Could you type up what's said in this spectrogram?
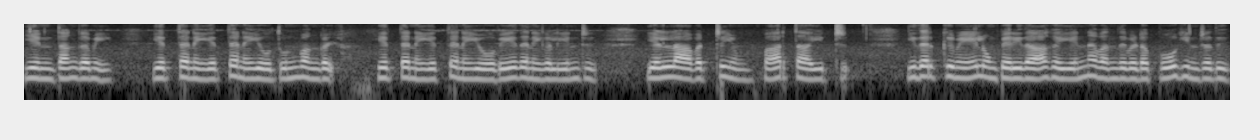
என் தங்கமே எத்தனை எத்தனையோ துன்பங்கள் எத்தனை எத்தனையோ வேதனைகள் என்று எல்லாவற்றையும் பார்த்தாயிற்று. இதற்கு மேலும் பெரிதாக என்ன வந்துவிடப் போகின்றது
